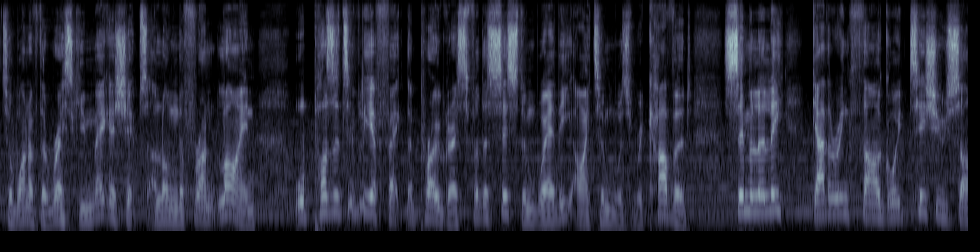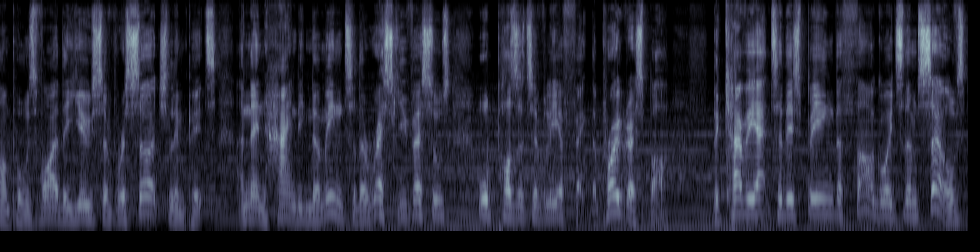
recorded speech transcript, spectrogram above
to one of the rescue megaships along the front line will positively affect the progress for the system where the item was recovered. Similarly gathering Thargoid tissue samples via the use of research limpets and then handing them in to the rescue vessels will positively affect the progress bar the caveat to this being the Thargoids themselves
